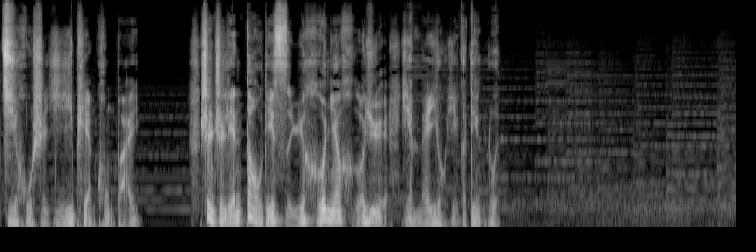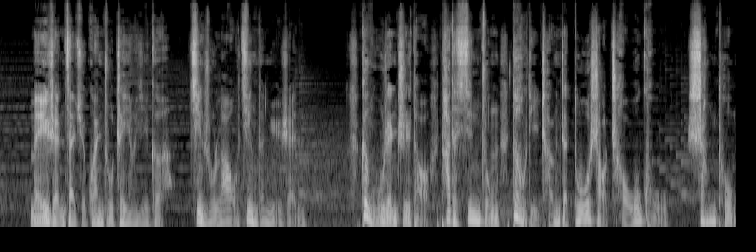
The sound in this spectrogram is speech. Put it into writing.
几乎是一片空白，甚至连到底死于何年何月也没有一个定论。没人再去关注这样一个进入老境的女人，更无人知道她的心中到底盛着多少愁苦、伤痛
